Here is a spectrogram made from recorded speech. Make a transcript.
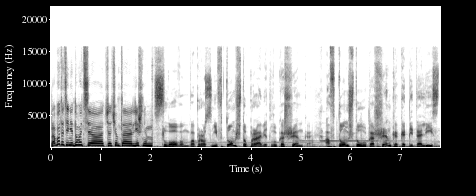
Работать и не думать э, о чем-то лишнем. Словом, вопрос не в том, что правит Лукашенко, а в том, что Лукашенко капиталист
